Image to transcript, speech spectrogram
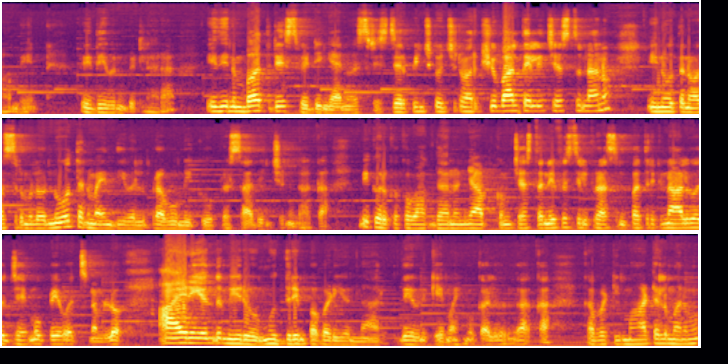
ఆమెన్. ఈ దేవుని బిడ్డారా ఇది నేను బర్త్డేస్ వెడ్డింగ్ యానివర్సరీస్ జరిపించుకొచ్చిన వారికి శుభాలు తెలియజేస్తున్నాను ఈ నూతన అవసరంలో నూతనమైన దీవెలు ప్రభు మీకు ప్రసాదించునుగాక మీ కొరకు ఒక వాగ్దానం జ్ఞాపకం చేస్తాను. ఎఫ్ఎస్సీలకు రాసిన పత్రిక నాలుగో అధ్యాయం ముప్పై వచనంలో ఆయన ఎందు మీరు ముద్రింపబడి ఉన్నారు. దేవునికి మహిమ కలుగునుగాక కాబట్టి మాటలు మనము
